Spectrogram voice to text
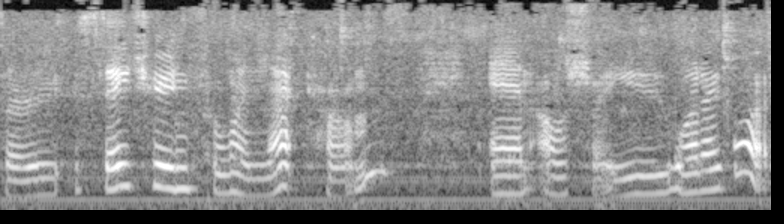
So stay tuned for when that comes. And I'll show you what I got.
